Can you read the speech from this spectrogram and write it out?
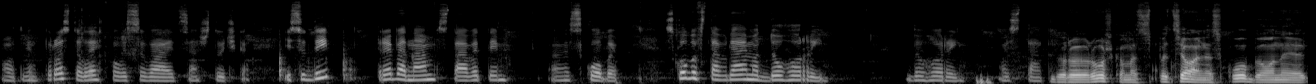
От він просто легко висувається штучка. І сюди треба нам вставити е, скоби. Скоби вставляємо догори. Догори. Ось так. Дорожками спеціальні скоби, вони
